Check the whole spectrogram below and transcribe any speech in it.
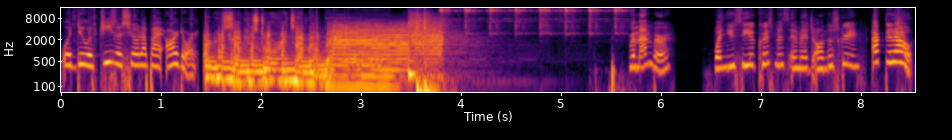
would do if Jesus showed up at our door. 30 second story time with Ben. When you see a Christmas image on the screen, act it out.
